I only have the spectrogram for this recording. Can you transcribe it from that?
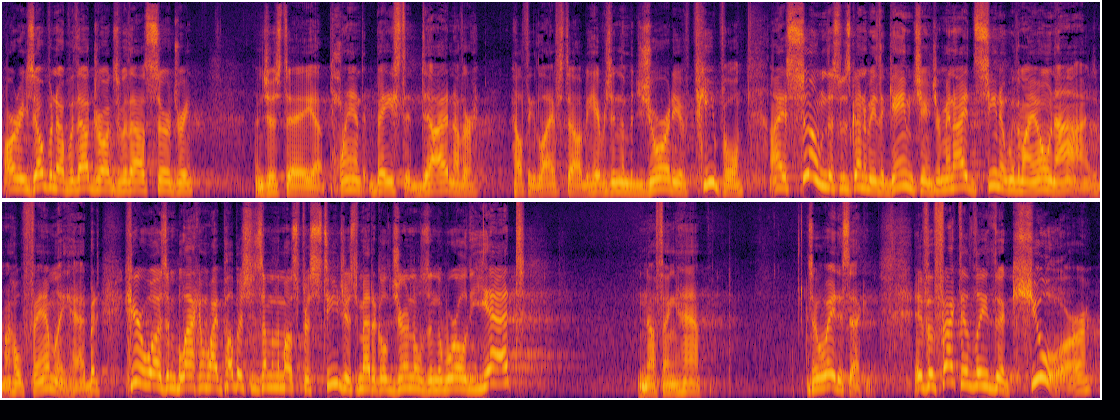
arteries opened up without drugs, without surgery, and just a uh, plant based diet and other healthy lifestyle behaviors in the majority of people, I assumed this was going to be the game changer. I mean, I had seen it with my own eyes, my whole family had, but here it was in black and white, published in some of the most prestigious medical journals in the world, yet nothing happened. So, wait a second. If effectively the cure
